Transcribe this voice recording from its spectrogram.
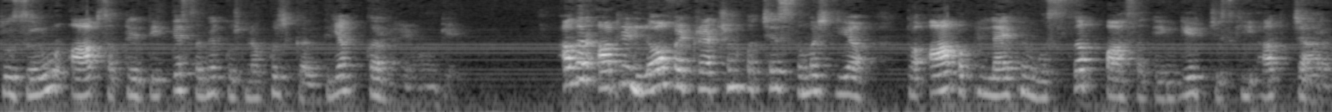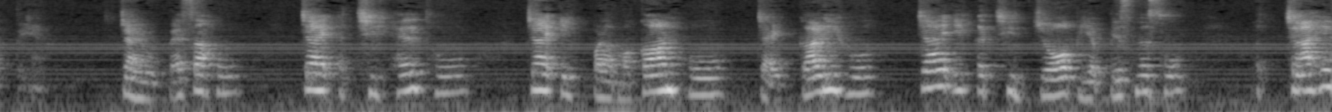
तो ज़रूर आप सपने देखते समय कुछ ना कुछ गलतियाँ कर रहे होंगे। अगर आपने लॉ ऑफ़ अट्रैक्शन को अच्छे से समझ लिया तो आप अपनी लाइफ में वो सब पा सकेंगे जिसकी आप चाह रखते हैं। चाहे वो पैसा हो चाहे अच्छी हेल्थ हो, चाहे एक बड़ा मकान हो, चाहे गाड़ी हो, चाहे एक अच्छी जॉब या बिज़नेस हो, चाहे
